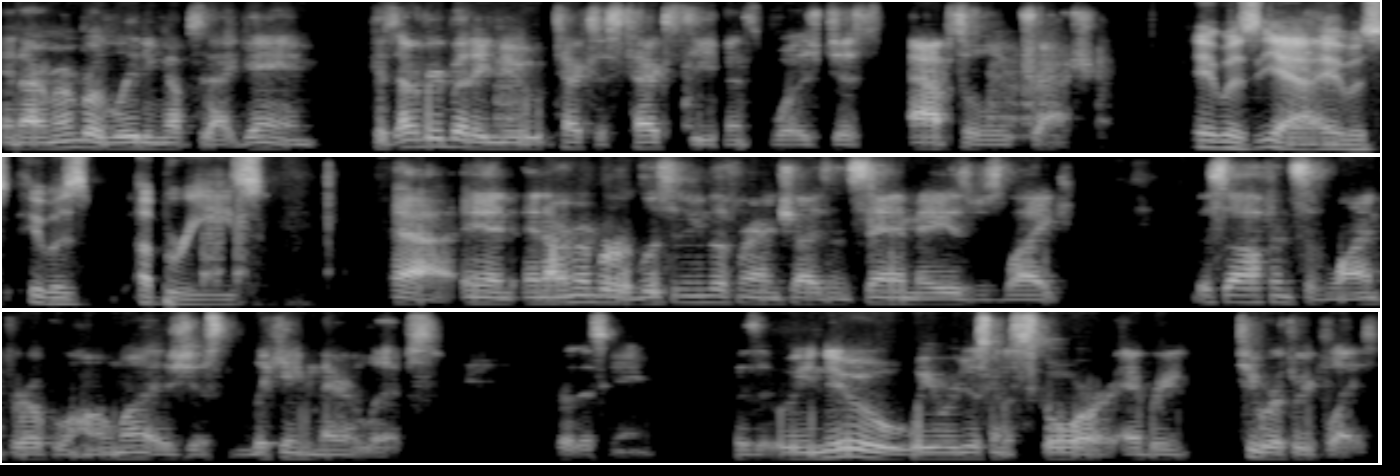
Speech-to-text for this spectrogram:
And I remember leading up to that game because everybody knew Texas Tech's defense was just absolute trash. It was. Yeah. It was. It was a breeze. Yeah, and and I remember listening to the franchise, and Sam Mayes was like, "This offensive line for Oklahoma is just licking their lips for this game because we knew we were just going to score every two or three plays."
